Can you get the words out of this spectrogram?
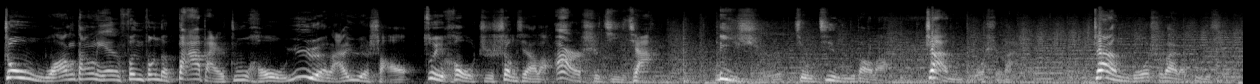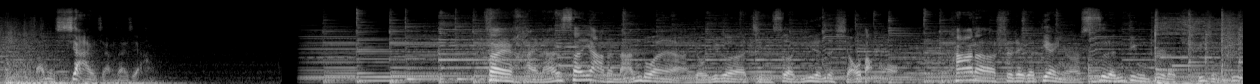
周武王当年分封的八百诸侯越来越少，最后只剩下了二十几家，历史就进入到了战国时代。战国时代的故事，咱们下一讲再讲。在海南三亚的南端啊，有一个景色宜人的小岛。它呢是这个电影私人定制的取景地，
